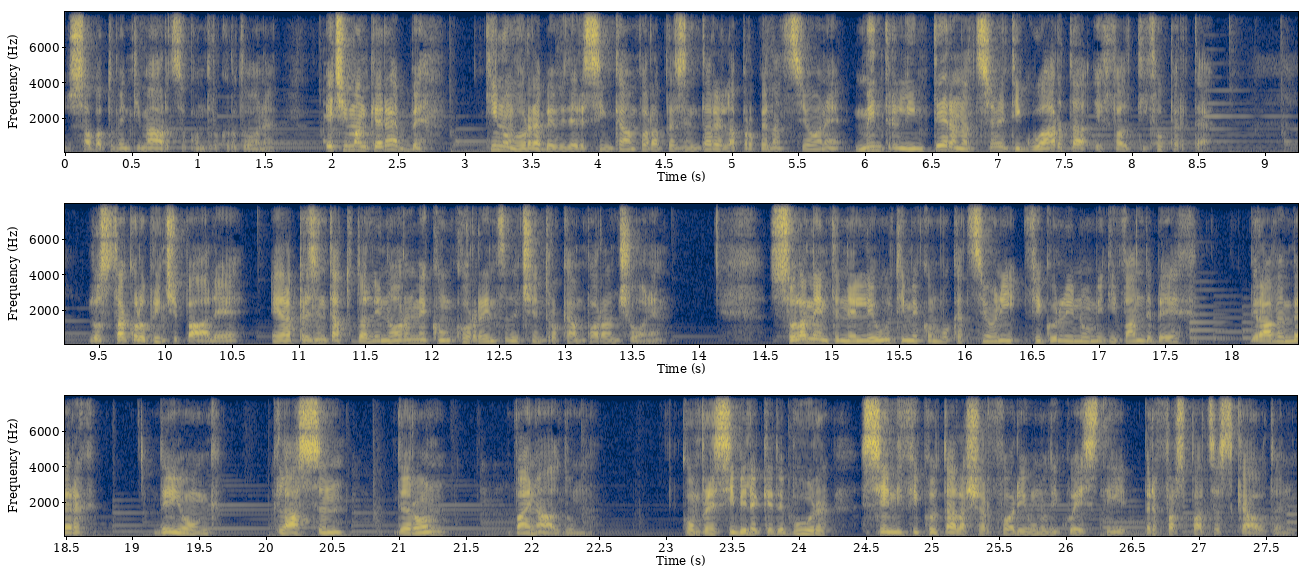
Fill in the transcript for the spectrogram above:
sabato 20 marzo contro Crotone. E ci mancherebbe! Chi non vorrebbe vedersi in campo a rappresentare la propria nazione mentre l'intera nazione ti guarda e fa il tifo per te? L'ostacolo principale è rappresentato dall'enorme concorrenza del centrocampo arancione. Solamente nelle ultime convocazioni figurano i nomi di Van de Beek, Gravenberg, De Jong, Klassen, De Ron, Wijnaldum. Comprensibile che De Boer sia in difficoltà a lasciare fuori uno di questi per far spazio a Scouten.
